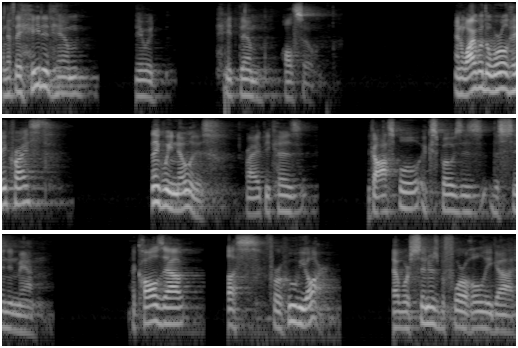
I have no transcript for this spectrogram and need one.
And if they hated him, they would hate them also. And why would the world hate Christ? I think we know this, right? Because the gospel exposes the sin in man. It calls out us for who we are, that we're sinners before a holy God.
